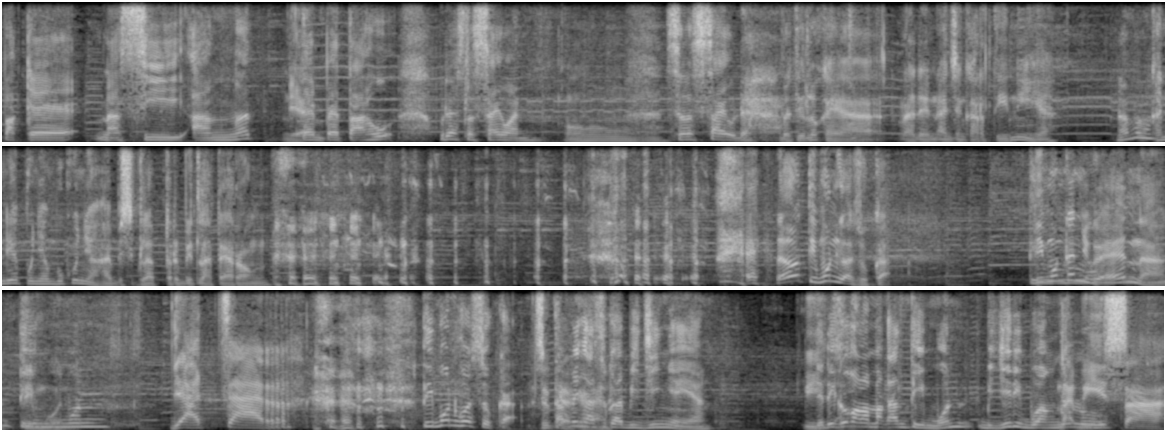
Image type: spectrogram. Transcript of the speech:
pakai nasi anget Iya. tempe tahu. Udah selesai wan. Oh. Selesai udah. Berarti lo kayak Raden Ajeng Kartini ya? Kenapa? Kan dia punya bukunya Habis gelap terbitlah terong. Eh lalu timun gak suka? Timun, kan juga enak Timun, timun Diacar timun gue suka, Suka, tapi nggak kan? suka bijinya ya Biji. jadi gue kalau makan timun biji dibuang Nggak dulu bisa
